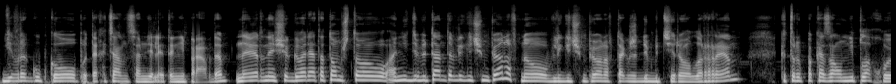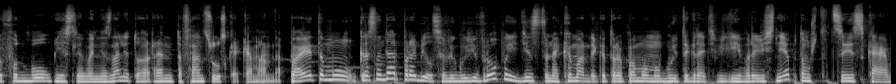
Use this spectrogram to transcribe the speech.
еврогубкового опыта, хотя на самом деле это неправда. Наверное, еще говорят о том, что они дебютанты в Лиге Чемпионов, но в Лиге Чемпионов также Рен, который показал неплохой футбол. Если вы не знали, то Рен это французская команда. Поэтому Краснодар пробился в Лигу Европы. Единственная команда, которая, по-моему, будет играть в Евровесне, потому что ЦСКА,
